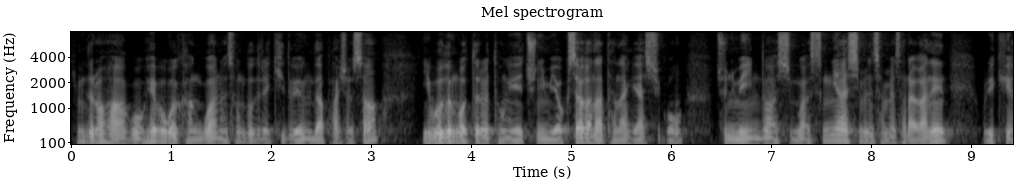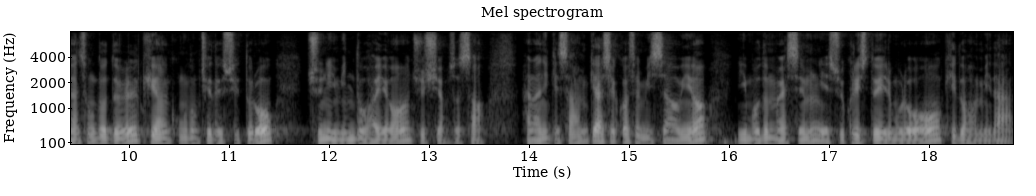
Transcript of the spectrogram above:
힘들어하고 회복을 간구하는 성도들의 기도에 응답하셔서 이 모든 것들을 통해 주님의 역사가 나타나게 하시고 주님의 인도하심과 승리하시는 삶을 살아가는 우리 귀한 성도들 귀한 공동체 될 수 있도록 주님 인도하여 주시옵소서. 하나님께서 함께 하실 것을 믿사오며 이 모든 말씀 예수 그리스도의 이름으로 기도합니다.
